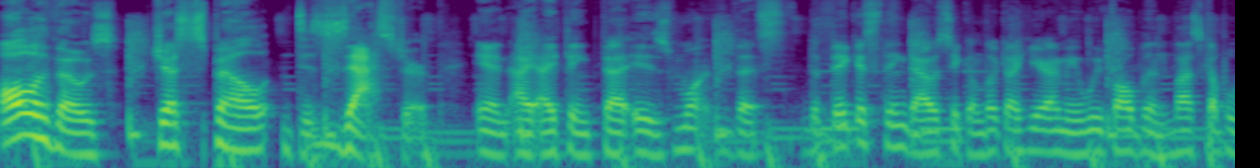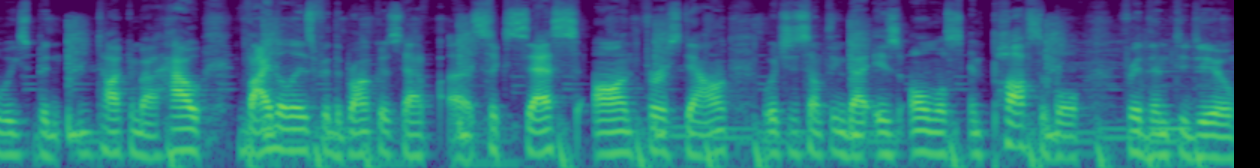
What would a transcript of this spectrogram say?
all of those just spell disaster. And I, I, think that is one the the biggest thing that I was taking a look at here. I mean, we've all been last couple weeks been talking about how vital it is for the Broncos to have uh, success on first down, which is something that is almost impossible for them to do.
